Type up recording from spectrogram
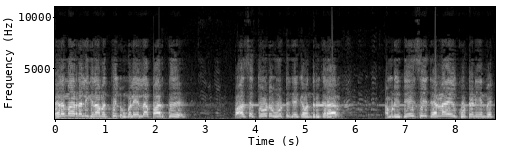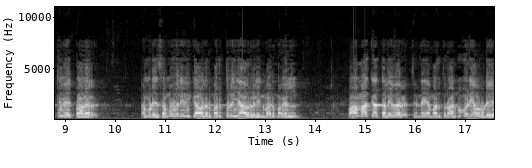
பெலமார்நள்ளி கிராமத்தில் உங்களை எல்லாம் பார்த்து பாசத்தோடு ஓட்டு கேட்க வந்திருக்கிறார். நம்முடைய தேசிய ஜனநாயக கூட்டணியின் வெற்றி வேட்பாளர் நம்முடைய சமூக நீதி காவலர் மருத்துரையா அவர்களின் மருமகள் பாமக தலைவர் சென்னை மருத்துவர் அன்புமணி அவருடைய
